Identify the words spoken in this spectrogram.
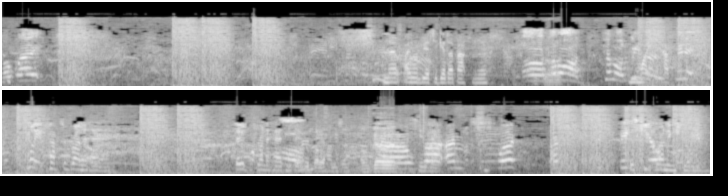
Oh, wait. no, I won't be able to get up after this. Oh, come on. Come on, You might reload. have Hit it. Might have to run ahead. Don't run ahead and go with the hunter. I'm going. Oh, but. I'm what? I'm Just keep running, Sean.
